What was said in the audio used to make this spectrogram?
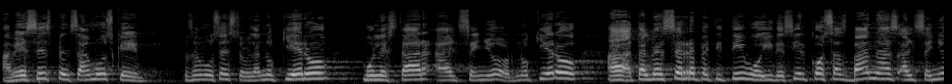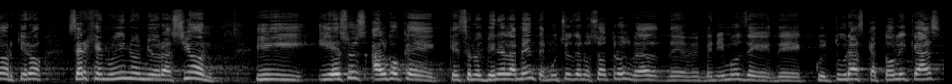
A veces pensamos que, pensamos esto, ¿verdad? No quiero molestar al Señor, no quiero ah, tal vez ser repetitivo y decir cosas vanas al Señor, quiero ser genuino en mi oración. Y, eso es algo que, se nos viene a la mente. Muchos de nosotros venimos de, culturas católicas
